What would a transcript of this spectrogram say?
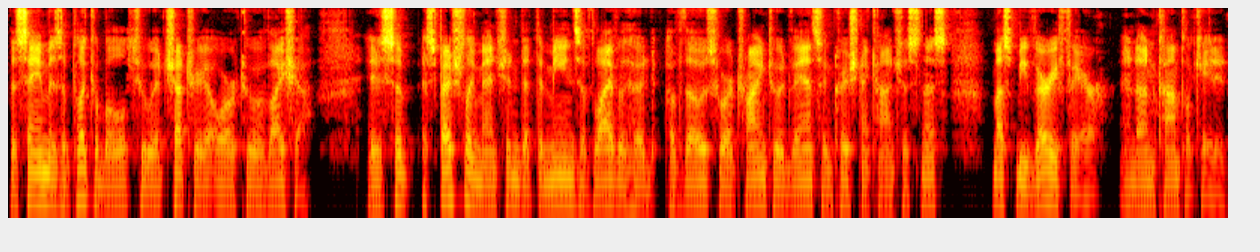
The same is applicable to a Kshatriya or to a Vaishya. It is especially mentioned that the means of livelihood of those who are trying to advance in Krishna consciousness must be very fair and uncomplicated.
